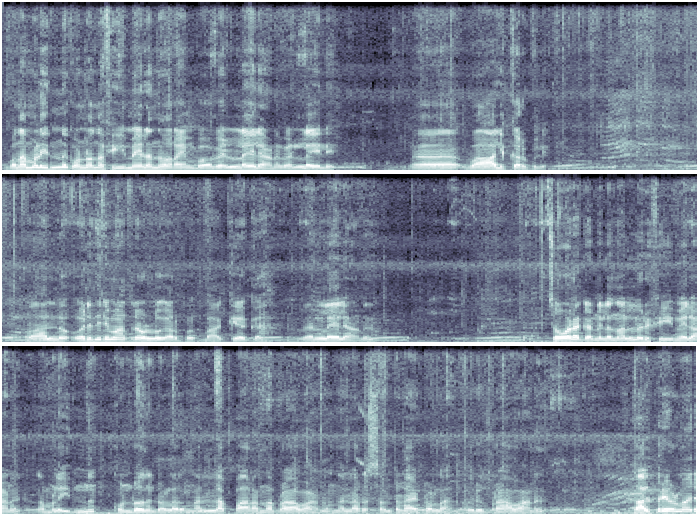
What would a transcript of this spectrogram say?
അപ്പോൾ നമ്മൾ ഇന്ന് കൊണ്ടുവന്ന ഫീമെയിൽ എന്ന് പറയുമ്പോൾ വെള്ളയിലാണ്. വെള്ളയിൽ വാലിക്കറുപ്പിൽ വാലിൽ ഒരു തിരി മാത്രമേ ഉള്ളൂ കറുപ്പ് ബാക്കിയൊക്കെ വെള്ളയിലാണ്. ചോര ചോരക്കണ്ണിൽ നല്ലൊരു ഫീമെയിലാണ് നമ്മൾ ഇന്ന് കൊണ്ടുവന്നിട്ടുള്ളത്. നല്ല പറന്ന പ്രാവാണ് നല്ല റിസൾട്ടഡ് ആയിട്ടുള്ള ഒരു പ്രാവാണ്. താല്പര്യമുള്ളവർ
